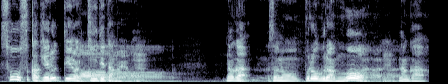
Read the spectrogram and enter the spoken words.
ソースかけるっていうのは聞いてたのよ。あなんかそのプログラムをなんか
